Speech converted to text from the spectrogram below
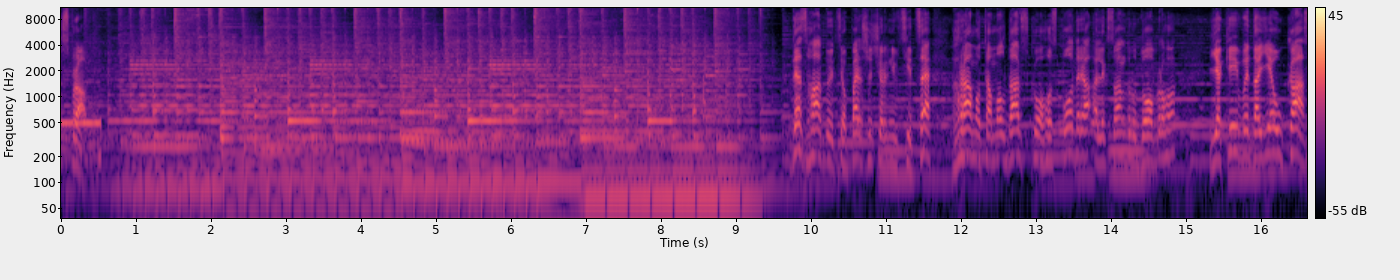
справу. Де згадується вперше Чернівці? Це грамота молдавського господаря Олександру Доброго, який видає указ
